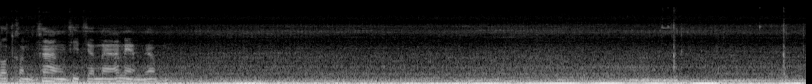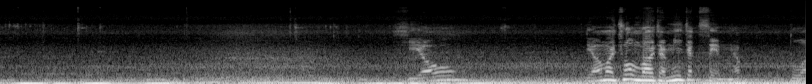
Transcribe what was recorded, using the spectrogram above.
รถค่อนข้างที่จะหนาแน่นครับ เขียว เดี๋ ยวมาชมว่าจะมีจักเซนครับ ตัว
